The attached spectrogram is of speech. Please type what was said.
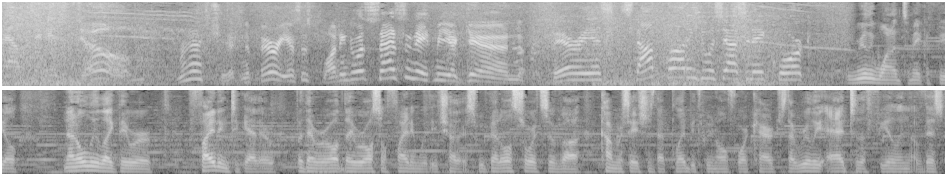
fell to his doom. Ratchet, Nefarious is plotting to assassinate me again! Nefarious, stop plotting to assassinate Quark! We really wanted to make it feel not only like they were fighting together, but they were, all, they were also fighting with each other. So we've got all sorts of uh, conversations that play between all four characters that really add to the feeling of this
